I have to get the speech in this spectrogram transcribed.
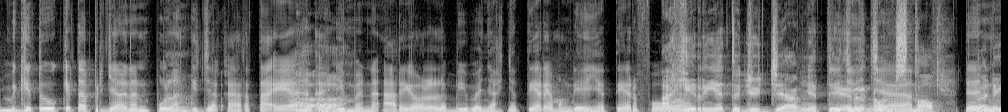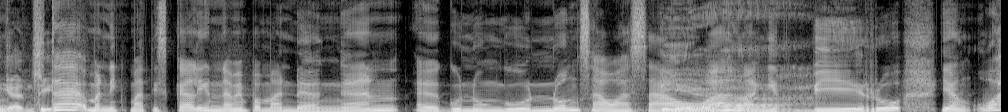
begitu kita perjalanan pulang ke Jakarta ya, Uh-uh. eh, di mana Aryo lebih banyak nyetir, emang dia nyetir full. akhirnya 7 jam nyetir 7 jam. nonstop dan diganti kita menikmati sekali namanya pemandangan eh, gunung-gunung, sawah-sawah, Iya. langit biru yang wah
